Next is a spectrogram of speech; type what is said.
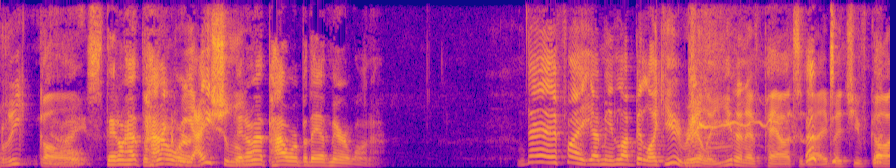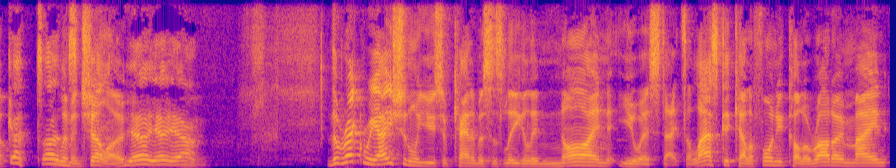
Rico. Nice. They don't have The power. recreational- They don't have power, but they have marijuana. Nah, if I, I mean, like, a bit like you, really. You don't have power today, but you've got Got limoncello. Yeah. Yeah. Yeah. Hmm. The recreational use of cannabis is legal in nine US states Alaska, California, Colorado, Maine,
